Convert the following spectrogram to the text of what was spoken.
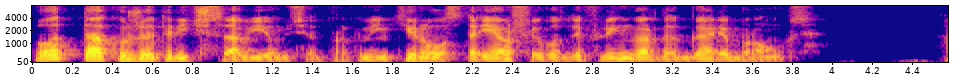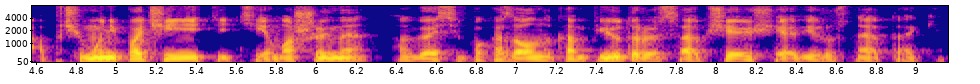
«Вот так уже три часа бьемся», – прокомментировал стоявший возле Фрингарда Гарри Бронкс. «А почему не почините те машины?» – Агаси показал на компьютеры, сообщающие о вирусной атаке.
